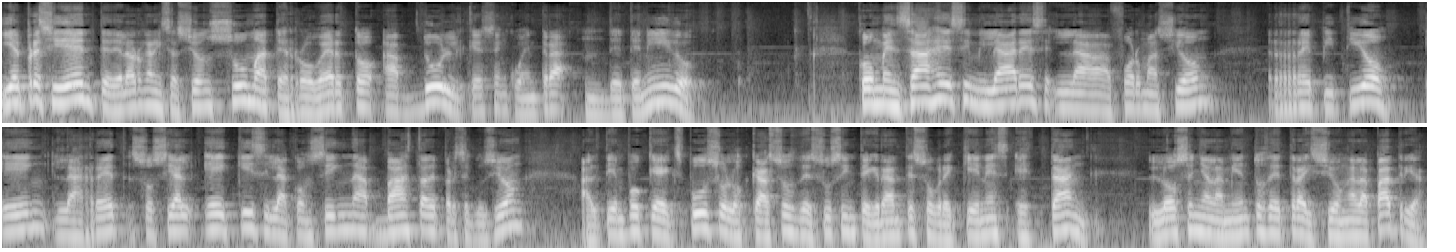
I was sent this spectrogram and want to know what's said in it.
y el presidente de la organización Súmate, Roberto Abdul, que se encuentra detenido. Con mensajes similares, la formación repitió en la red social X la consigna basta de persecución al tiempo que expuso los casos de sus integrantes sobre quienes están los señalamientos de traición a la patria.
